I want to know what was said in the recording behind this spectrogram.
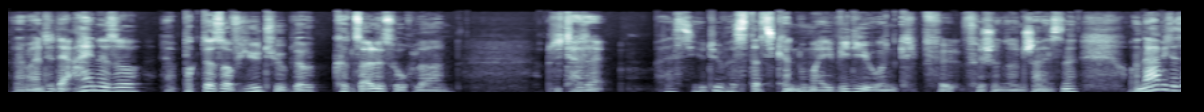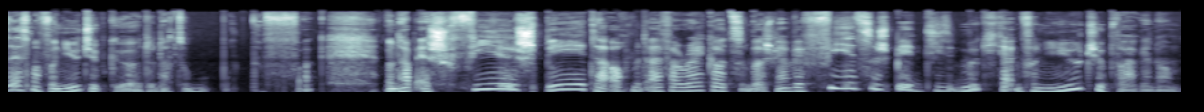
Und da meinte der eine so, ja, pack das auf YouTube, da kannst du alles hochladen. Und ich dachte, was, YouTube, was ist das? Ich kann nur mal Video und Clipfish und so ein Scheiß, ne? Und da habe ich das erstmal von YouTube gehört und dachte so, what the fuck? Und habe erst viel später, auch mit Alpha Records zum Beispiel, haben wir viel zu spät die Möglichkeiten von YouTube wahrgenommen.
